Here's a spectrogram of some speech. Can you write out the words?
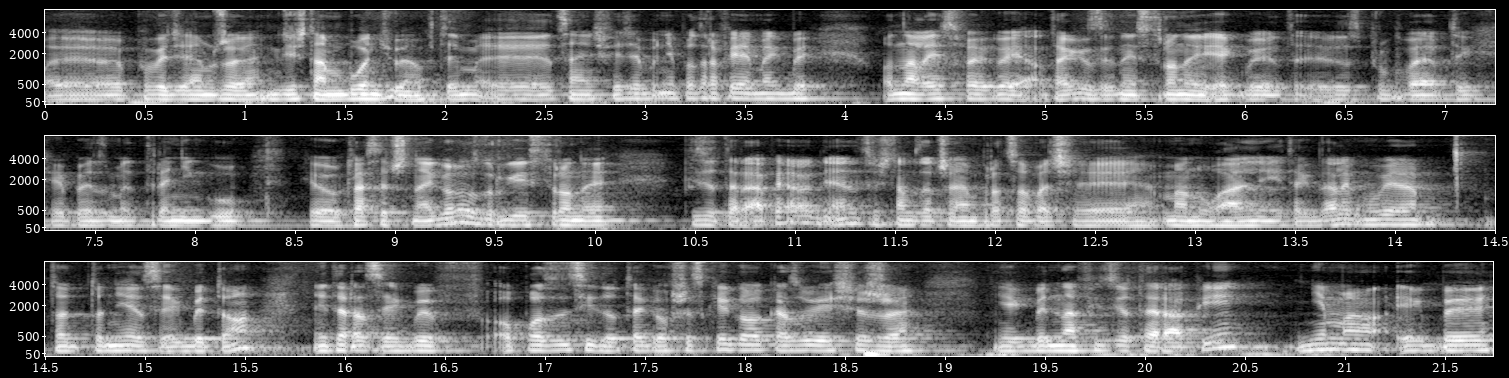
e, powiedziałem, że gdzieś tam błądziłem w tym e, całym świecie, bo nie potrafiłem jakby odnaleźć swojego ja, tak? Z jednej strony jakby e, spróbowałem tych powiedzmy treningu takiego klasycznego, z drugiej strony fizjoterapia, nie? Coś tam zacząłem pracować manualnie i tak dalej. Mówię, to, to nie jest jakby to. No i teraz jakby w opozycji do tego wszystkiego okazuje się, że jakby na fizjoterapii nie ma jakby y,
